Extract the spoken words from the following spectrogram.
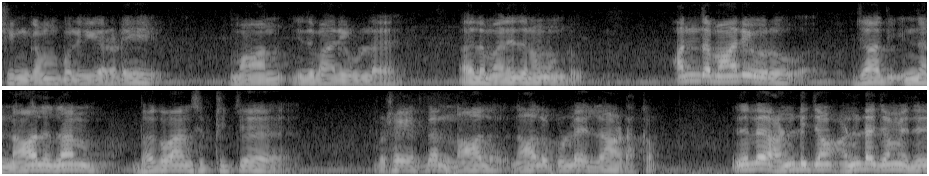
சிங்கம் புலிகரடி மான் இது மாதிரி உள்ள அதில் மனிதனும் உண்டு. அந்த மாதிரி ஒரு ஜாதி. இந்த நாலு தான் பகவான் சிருஷ்டித்த விஷயத்தை நாலு நாலுக்குள்ளே எல்லாம் அடக்கம். இதில் அண்டுஜம் அண்டஜம் இது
